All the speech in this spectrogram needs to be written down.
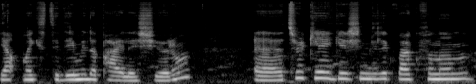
yapmak istediğimi de paylaşıyorum. Ee, Türkiye Girişimcilik Vakfı'nın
